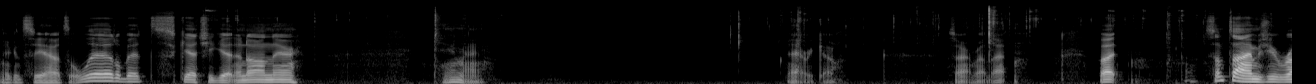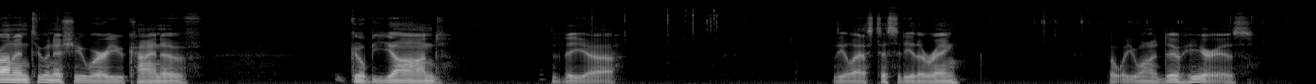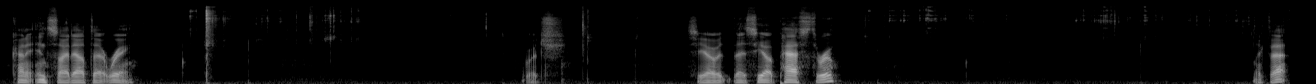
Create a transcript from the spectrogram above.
You can see how it's a little bit sketchy getting it on there. Come on. There we go. Sorry about that. But sometimes you run into an issue where you kind of go beyond the uh, the elasticity of the ring. But what you want to do here is kind of inside out that ring. Which, see how it, see how it passed through? Like that.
